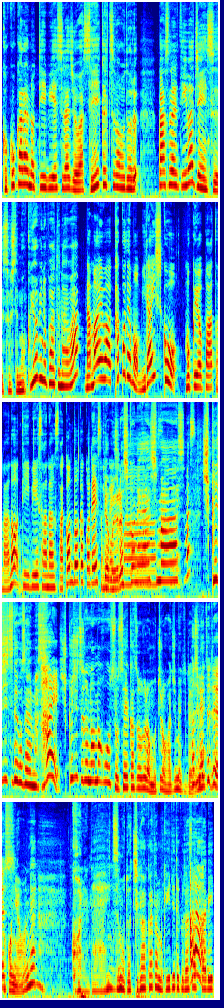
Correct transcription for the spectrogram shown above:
ここからの TBS ラジオは生活は踊る。パーソナリティはジェーンスそして木曜日のパートナーは？名前は過去でも未来志向。木曜パートナーの TBS アナウンサー近藤佳子です。今日もよろしくお願いします。祝日でございます、はい。祝日の生放送生活踊るはもちろん初めてだよね。初めてです。過去にはね、これね、いつもと違う方も聞いててくださったり、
